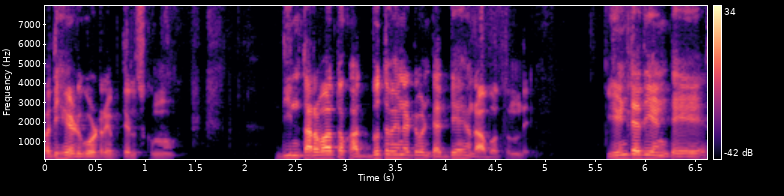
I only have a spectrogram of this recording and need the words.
పదిహేడు కూడా రేపు తెలుసుకుందాం. దీని తర్వాత ఒక అద్భుతమైనటువంటి అధ్యాయం రాబోతుంది. ఏంటది అంటే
